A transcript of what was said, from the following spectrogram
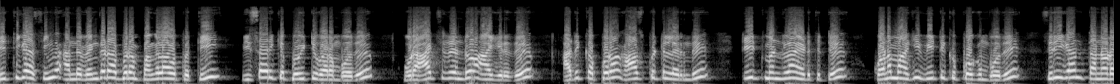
ரித்திகா சிங் அந்த வெங்கடாபுரம் பங்களாவை பத்தி விசாரிக்க போயிட்டு வரும்போது ஒரு ஆக்சிடென்ட்டும் ஆகிறது. அதுக்கப்புறம் ஹாஸ்பிட்டல்ல இருந்து ட்ரீட்மெண்ட்லாம் எடுத்துட்டு குணமாகி வீட்டுக்கு போகும்போது ஸ்ரீகாந்த் தன்னோட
